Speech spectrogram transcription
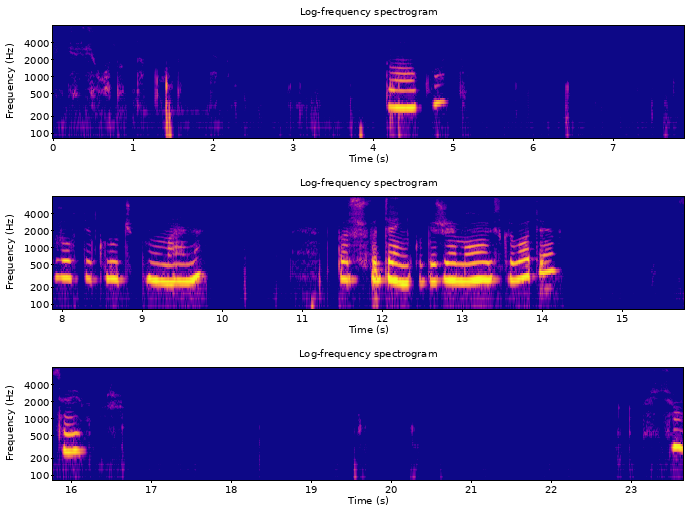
Тільки Цього тут не буде. Ні, не Так от. Жовтий ключ у мене. Тепер швиденько біжимо відкривати сейф наш. Так, це все.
